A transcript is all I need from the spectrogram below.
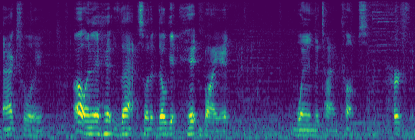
Actually, oh, and it hit that, so that they'll get hit by it when the time comes. Perfect.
